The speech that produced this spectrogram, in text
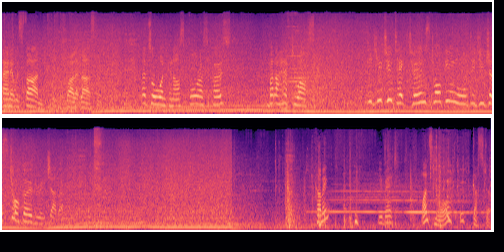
And it was fun, while it lasted. That's all one can ask for, I suppose. But I have to ask. Did you two take turns talking, or did you just talk over each other? Coming? You bet. Once more, with gusto.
